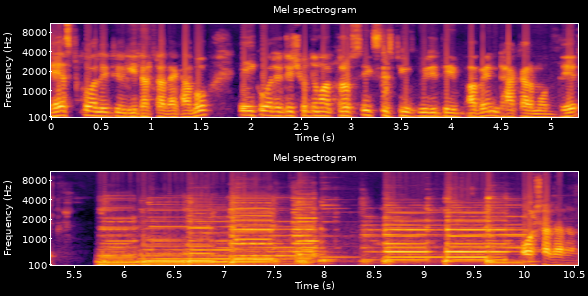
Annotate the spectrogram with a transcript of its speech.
বেস্ট কোয়ালিটির গিটারটা দেখাবো। এই কোয়ালিটি শুধুমাত্র সিক্স স্ট্রিং বিডিতে পাবেন ঢাকার মধ্যে। অসাধারণ।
